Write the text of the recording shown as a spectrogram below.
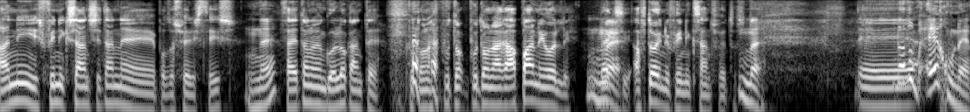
Αν η Phoenix Suns ήταν ε, ποδοσφαιριστής Ναι, θα ήταν ο Εγκολό Καντέ. που, τον, που, τον, που τον αγαπάνε όλοι. Ναι. Εντάξει, αυτό είναι η Phoenix Suns φέτος. ναι. Ε, να δούμε, έχουνε.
